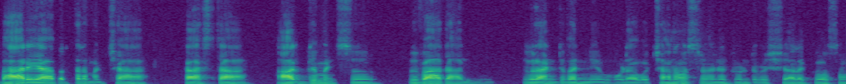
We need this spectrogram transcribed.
భార్యాభర్తల మధ్య కాస్త ఆర్గ్యుమెంట్స్ వివాదాలు ఇలాంటివన్నీ కూడా వచ్చి అనవసరమైనటువంటి విషయాల కోసం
